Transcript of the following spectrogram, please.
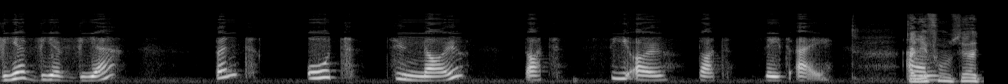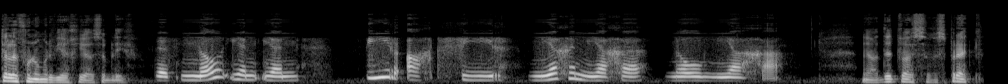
www.ought2know.co.za. Kan jy vir ons sy telefoonnommer weer gee asseblief? Dis 011 484 9909. Ja, dit was 'n gesprek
